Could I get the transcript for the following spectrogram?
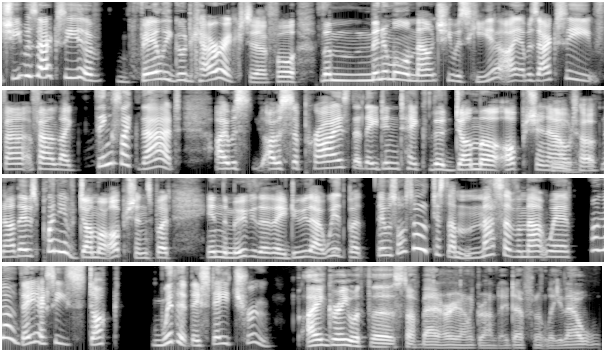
she was actually a fairly good character for the minimal amount she was here. I was actually found, found like things like that. I was I was surprised that they didn't take the dumber option out hmm. of. Now there's plenty of dumber options, but in the movie that they do that with. But there was also just a massive amount where oh no, they actually stuck with it. They stayed true. I agree with the stuff about Ariana Grande, definitely. Now,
